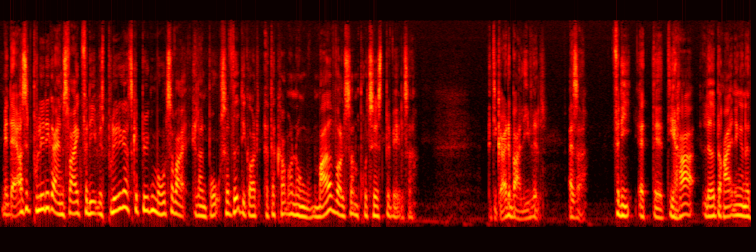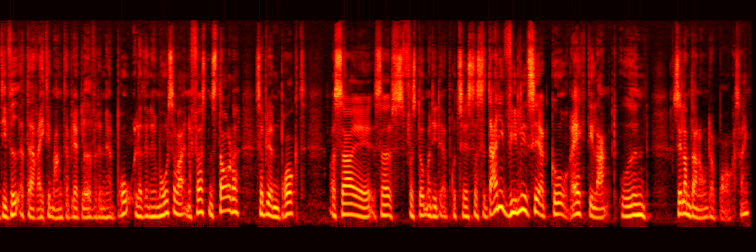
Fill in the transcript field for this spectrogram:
Men der er også et politikeransvar, ikke? Fordi hvis politikerne skal bygge en motorvej eller en bro, så ved de godt, at der kommer nogle meget voldsomme protestbevægelser. At de gør det bare alligevel. Altså, fordi at øh, de har lavet beregningerne, og de ved, at der er rigtig mange, der bliver glade for den her bro eller den her motorvej. Når først den står der, så bliver den brugt, og så, øh, så forstummer de der protester. Så der er de villige til at gå rigtig langt uden, selvom der er nogen, der brokker sig. Ikke?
